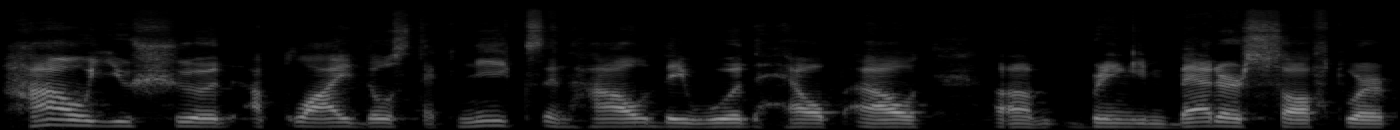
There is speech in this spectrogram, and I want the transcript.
how you should apply those techniques and how they would help out um, bringing better software.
